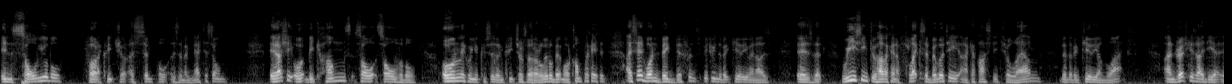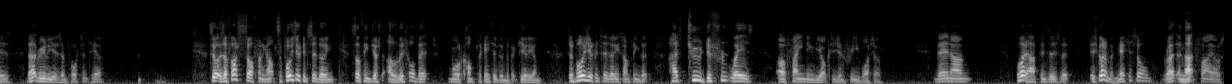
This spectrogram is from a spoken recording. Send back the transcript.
insoluble for a creature as simple as the magnetosome. It actually becomes sol- solvable only when you're considering creatures that are a little bit more complicated. I said one big difference between the bacterium and us is that we seem to have a kind of flexibility and a capacity to learn that the bacterium lacks. And Dretske's idea is that really is important here. So as a first softening up, suppose you're considering something just a little bit more complicated than the bacterium. Suppose you're considering something that has two different ways of finding the oxygen-free water. Then um, what happens is that it's got a magnetosome, right, and that fires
